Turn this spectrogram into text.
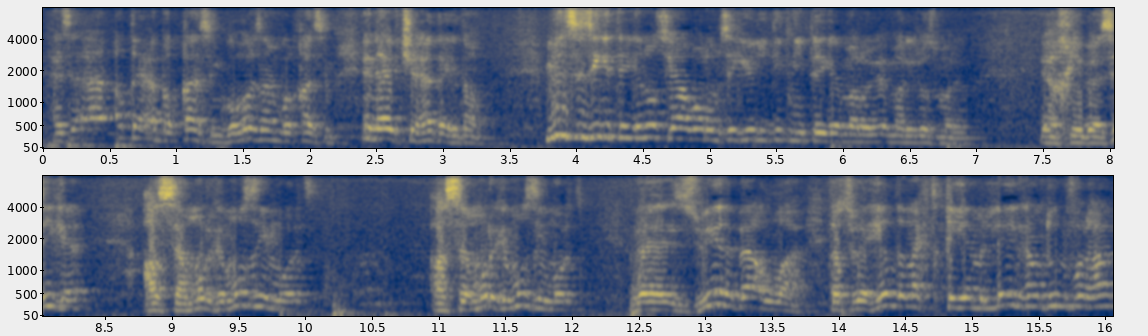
Hij zei, Atai Abu al-Qasim, gehoorzaam Abu al-Qasim. En hij heeft shahada gedaan. Mensen zeggen tegen ons, ja waarom zeggen jullie dit niet tegen Marie Rosemary? Ja, wij zeggen, als zij morgen moslim wordt, als zij morgen moslim wordt, wij zweren bij Allah dat we heel de nacht qiyam al gaan doen voor haar,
